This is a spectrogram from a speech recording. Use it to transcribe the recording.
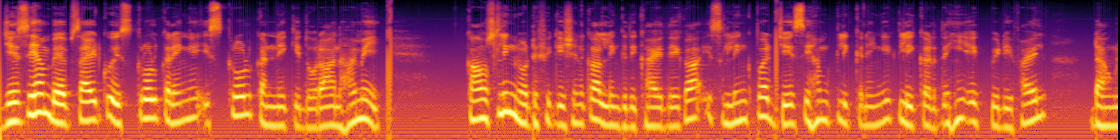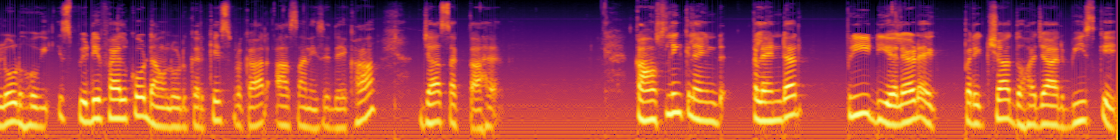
जैसे हम वेबसाइट को स्क्रॉल करेंगे, स्क्रॉल करने के दौरान हमें काउंसलिंग नोटिफिकेशन का लिंक दिखाई देगा। इस लिंक पर जैसे हम क्लिक करेंगे, क्लिक करते ही एक पीडी फ़ाइल डाउनलोड होगी। इस पीडी फ़ाइल को डाउनलोड करके इस प्रकार आसानी से देखा जा सकता है। काउंसलिंग कैलेंडर प्री डीएलएड परीक्षा 2020 के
